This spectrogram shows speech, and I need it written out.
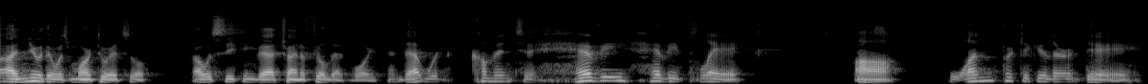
I knew there was more to it, so I was seeking that, trying to fill that void. And that would come into heavy, heavy play uh, one particular day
